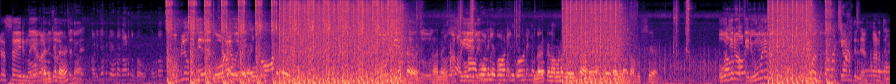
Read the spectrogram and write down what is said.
ഡ്രസ് ആയിരുന്നു. ഞാൻ. അടിക്കാൻ എവിടെ കാണുന്നുണ്ടോ? എവിടെ? ഗോബിൽ ഗോഡൽ ഇവർക്ക് നമ്മുടെ വോയിസ് അറിയാം. അതാ ഓജിനും വന്നു. വന്നു. കാണത്തില്ല. കാണത്തില്ല.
